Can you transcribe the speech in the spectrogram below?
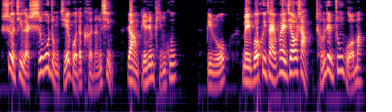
设计了十五种结果的可能性，让别人评估。比如，美国会在外交上承认中国吗？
